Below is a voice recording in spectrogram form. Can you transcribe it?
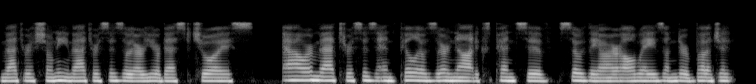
Mattresszone mattresses are your best choice. Our mattresses and pillows are not expensive, so they are always under budget.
